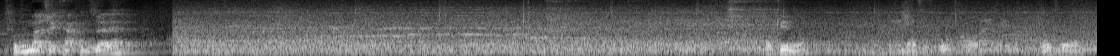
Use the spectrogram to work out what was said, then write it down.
That's where the magic happens there. Aquí, ¿no? That's a sports bar. Where's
